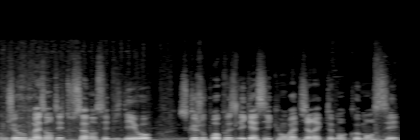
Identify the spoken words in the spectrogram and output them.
Donc je vais vous présenter tout ça dans cette vidéo. Ce que je vous propose les gars c'est qu'on va directement commencer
